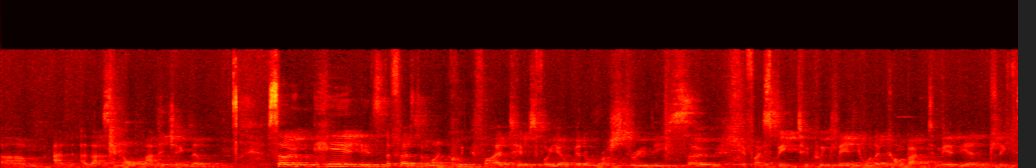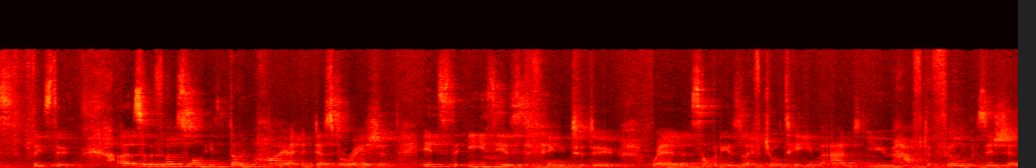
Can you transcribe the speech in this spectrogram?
um, and, and that's not managing them. So here is the first of my quick fire tips for you. I'm going to rush through these, so if I speak too quickly and you want to come back to me at the end, please, please do. Uh, so the first one is don't hire in desperation. It's the easiest thing to do when somebody has left your team and you have to fill the position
